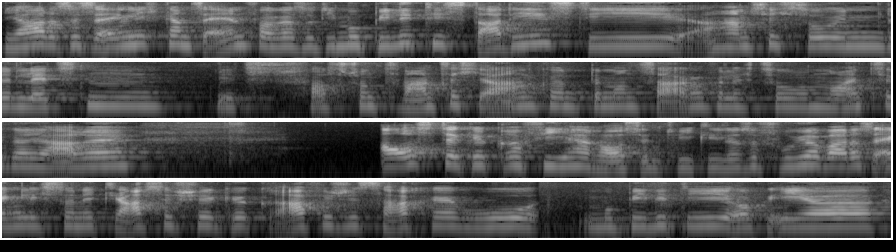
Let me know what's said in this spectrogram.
Ja, das ist eigentlich ganz einfach. Also die Mobility Studies, die haben sich so in den letzten, jetzt fast schon 20 Jahren, könnte man sagen, vielleicht so 90er Jahre, aus der Geografie heraus entwickelt. Also früher war das eigentlich so eine klassische geografische Sache, wo Mobility auch eher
